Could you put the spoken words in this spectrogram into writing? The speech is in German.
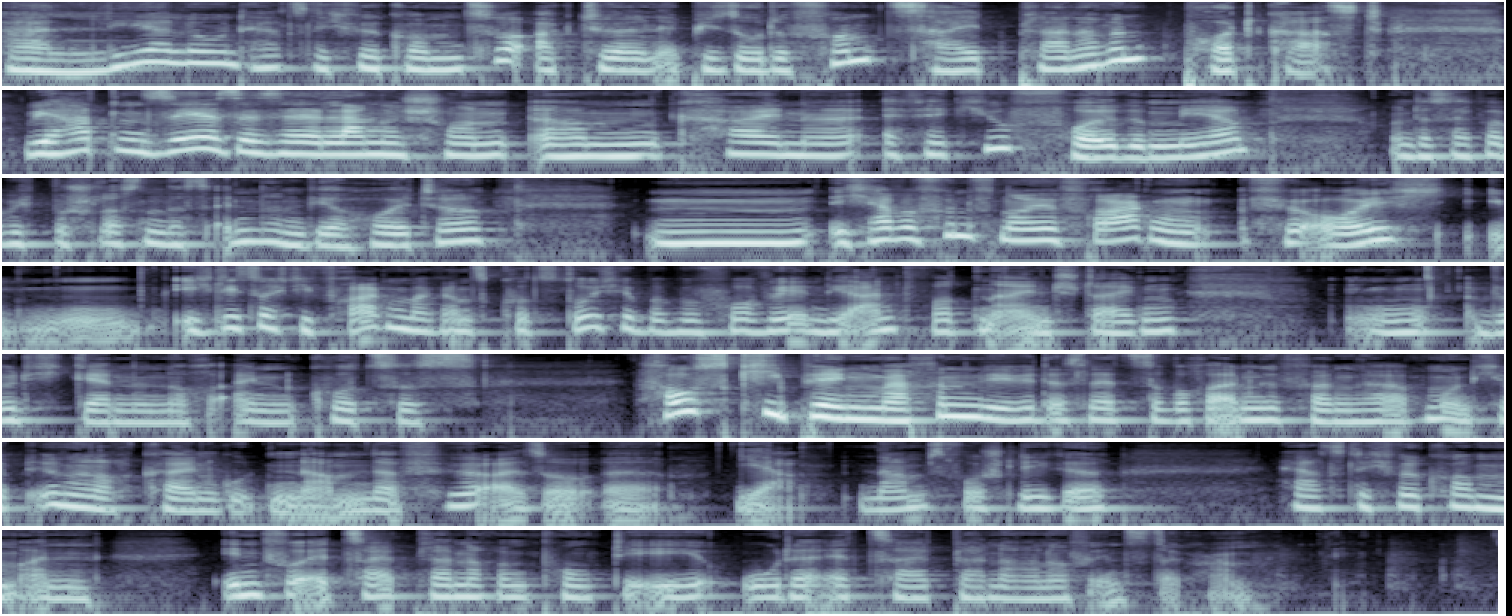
Hallo und herzlich willkommen zur aktuellen Episode vom Zeitplanerin Podcast. Wir hatten sehr, sehr, sehr lange schon ähm, keine FAQ-Folge mehr und deshalb habe ich beschlossen, das ändern wir heute. Mm, ich habe fünf neue Fragen für euch. Ich lese euch die Fragen mal ganz kurz durch, aber bevor wir in die Antworten einsteigen, mm, würde ich gerne noch ein kurzes Housekeeping machen, wie wir das letzte Woche angefangen haben. Und ich habe immer noch keinen guten Namen dafür. Also äh, ja, Namensvorschläge herzlich willkommen an info.zeitplanerin.de oder Zeitplanerin auf Instagram.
